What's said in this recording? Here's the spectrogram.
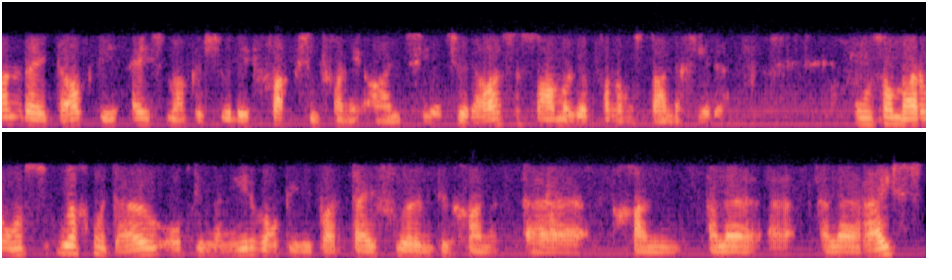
aandui dalk die eismaker so die faksie van die ANC. So daar's 'n sameloop van omstandighede. Ons sal maar ons oog moet hou op die manier waarop hierdie party vorentoe gaan uh gaan hulle uh, hulle reis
